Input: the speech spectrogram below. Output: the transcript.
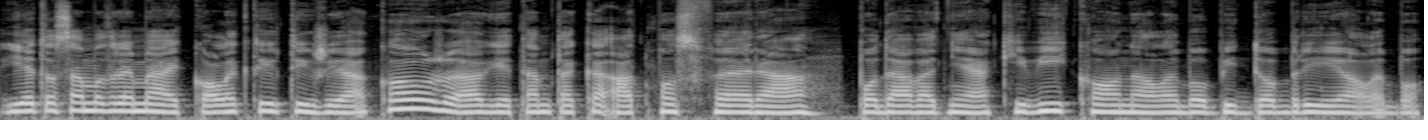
Je to samozrejme aj kolektív tých žiakov, že ak je tam taká atmosféra podávať nejaký výkon, alebo byť dobrý, alebo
